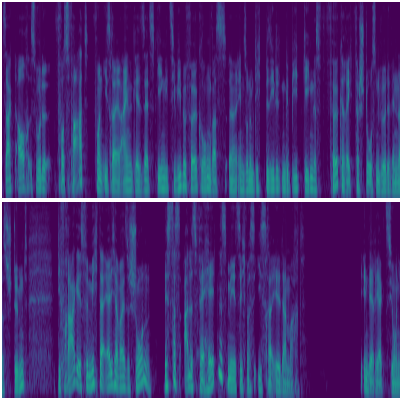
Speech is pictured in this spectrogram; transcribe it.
sagt auch, es wurde Phosphat von Israel eingesetzt gegen die Zivilbevölkerung, was äh, in so einem dicht besiedelten Gebiet gegen das Völkerrecht verstoßen würde, wenn das stimmt. Die Frage ist für mich da ehrlicherweise schon, ist das alles verhältnismäßig, was Israel da macht? In der Reaktion.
